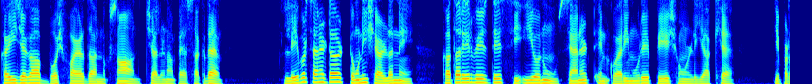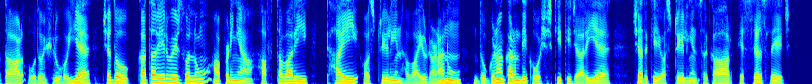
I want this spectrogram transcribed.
ਕਈ ਜਗ੍ਹਾ ਬੁਸ਼ਫਾਇਰ ਦਾ ਨੁਕਸਾਨ ਝੱਲਣਾ ਪੈ ਸਕਦਾ ਹੈ। ਲੇਬਰ ਸੈਨੇਟਰ ਟੋਨੀ ਸ਼ੈਲਡਨ ਨੇ ਕਤਰ 에ਅਰਵੇਜ਼ ਦੇ ਸੀਈਓ ਨੂੰ ਸੈਨੇਟ ਇਨਕੁਆਇਰੀ ਮੂਰੇ ਪੇਸ਼ ਹੋਣ ਲਈ ਆਖਿਆ ਇਹ ਪੜਤਾਲ ਉਦੋਂ ਸ਼ੁਰੂ ਹੋਈ ਹੈ ਜਦੋਂ ਕਤਰ 에ਅਰਵੇਜ਼ ਵੱਲੋਂ ਆਪਣੀਆਂ ਹਫ਼ਤਾਵਾਰੀ 28 ਆਸਟ੍ਰੇਲੀਅਨ ਹਵਾਈ ਉਡਾਣਾਂ ਨੂੰ ਦੁੱਗਣਾ ਕਰਨ ਦੀ ਕੋਸ਼ਿਸ਼ ਕੀਤੀ ਜਾ ਰਹੀ ਹੈ, ਜਦਕਿ ਆਸਟ੍ਰੇਲੀਅਨ ਸਰਕਾਰ ਇਸ ਸਿਲਸਿਲੇ 'ਚ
